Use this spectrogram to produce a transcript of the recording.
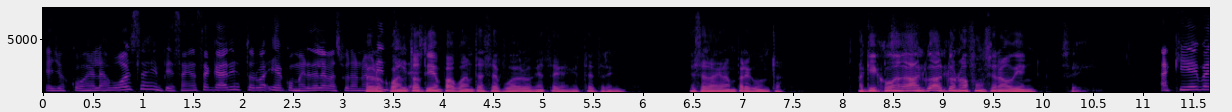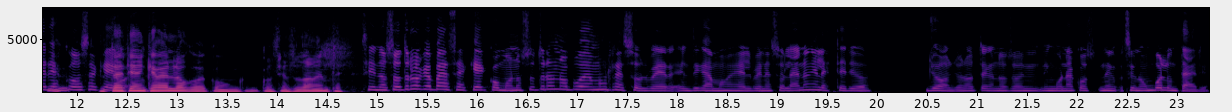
ellos cogen las bolsas y empiezan a sacar y a estorbar y a comer de la basura. No Pero. ¿cuánto tiempo aguanta ese pueblo en este, en este tren? Esa es la gran pregunta. Aquí algo, algo no ha funcionado bien. Aquí hay varias cosas que... Ustedes tienen que verlo co- con, con- concienzudamente. Sí, nosotros lo que pasa es que como nosotros no podemos resolver, el, digamos, el venezolano en el exterior, yo, yo no tengo, no soy ninguna cosa, sino un voluntario.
